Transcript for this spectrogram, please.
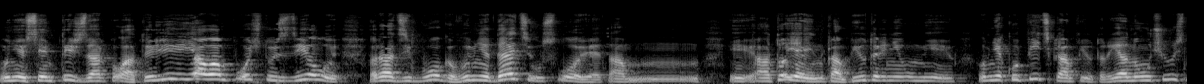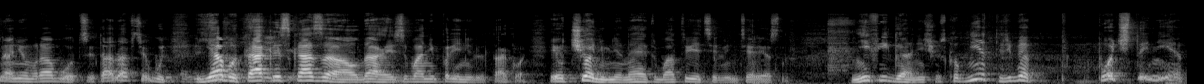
у нее 7 тысяч зарплаты, и я вам почту сделаю, ради бога, вы мне дайте условия, там, и, а то я и на компьютере не умею. Вы мне купите компьютер, я научусь на нем работать, и тогда все будет. Я бы так и сказал, да, если бы они приняли такое. И вот что они мне на это бы ответили, интересно. Нифига ничего. Сказал, нет, ребят, почты нет.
